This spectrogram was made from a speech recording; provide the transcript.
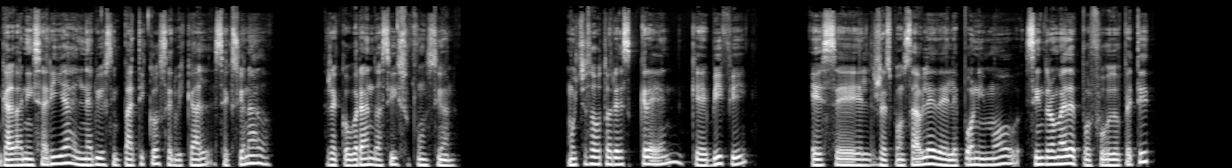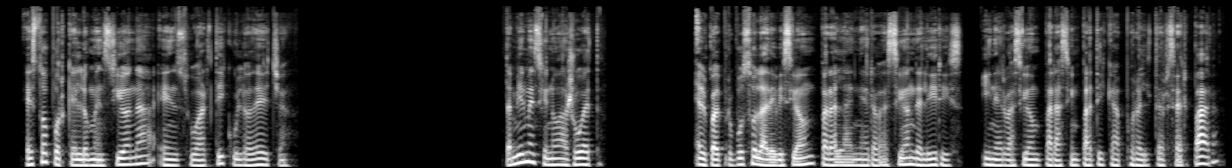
galvanizaría el nervio simpático cervical seccionado, recobrando así su función. Muchos autores creen que Biffy es el responsable del epónimo síndrome de Porfour Petit. Esto porque lo menciona en su artículo, de hecho. También mencionó a Rouet, el cual propuso la división para la inervación del iris, inervación parasimpática por el tercer par,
